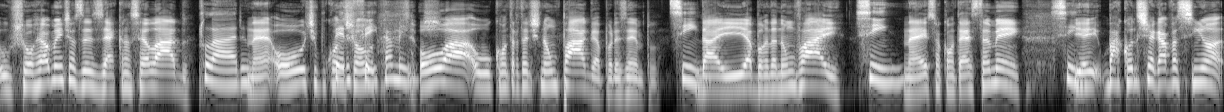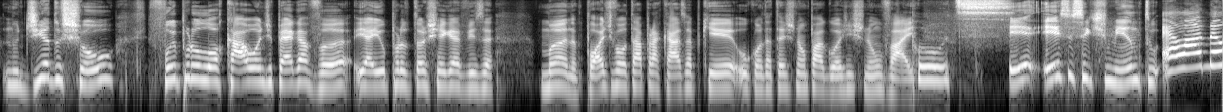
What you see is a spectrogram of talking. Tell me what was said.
O show realmente às vezes é cancelado, Claro. né? Ou tipo, quando o show. Perfeitamente. Ou a- o contratante não paga, por exemplo. Sim, Daí a banda não vai, sim, né? Isso acontece também. sim. E aí, bah, quando chegava assim, ó, no dia do show, fui pro local onde pega a van, e aí o produtor chega e avisa: Mano, pode voltar pra casa porque o contratante não pagou, a gente não vai. Putz. E esse sentimento Ela não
